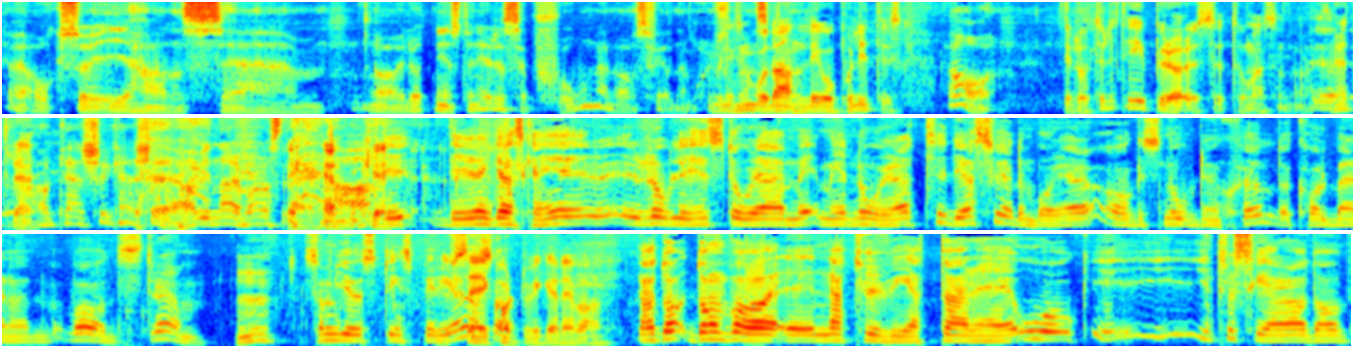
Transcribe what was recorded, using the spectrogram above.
eh, också i hans, eh, ja, eller åtminstone i receptionen av Swedenborg. Liksom både andlig och politisk? Ja. Det låter lite hippierörelse, Thomas. Ja, ja, kanske, kanske. Ja, vi närmar oss där. Ja. okay. det, det, är en ganska rolig historia med, med några tidiga Swedenborgare, August Nordenskjöld och Carl Bernhard Wadström. Mm. Som just inspireras Säg kort vilka det var. Ja, de, de var eh, naturvetare och, och intresserade av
